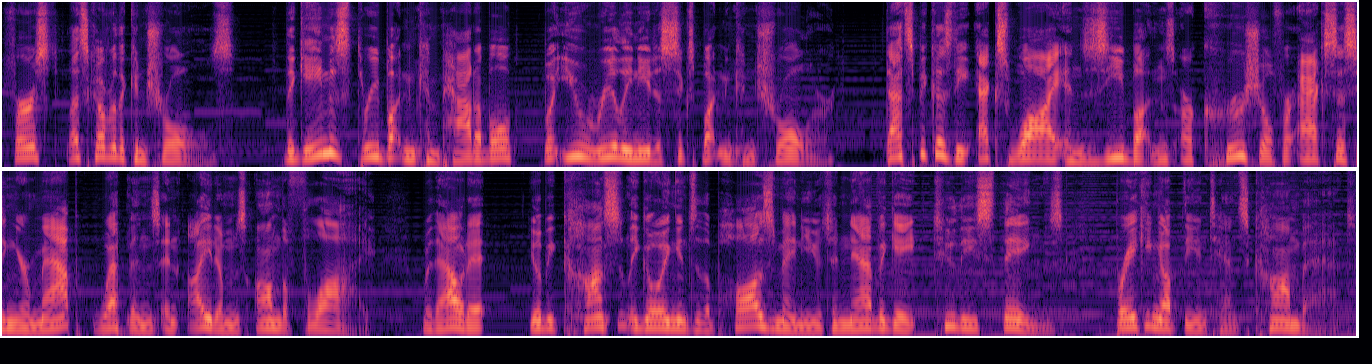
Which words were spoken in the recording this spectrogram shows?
First, let's cover the controls. The game is 3 button compatible, but you really need a 6 button controller. That's because the X, Y, and Z buttons are crucial for accessing your map, weapons, and items on the fly. Without it, You'll be constantly going into the pause menu to navigate to these things, breaking up the intense combat.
